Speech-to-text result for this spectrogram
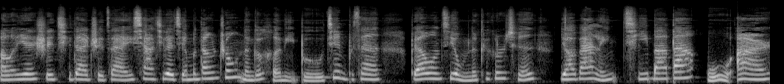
好了，依然是期待着在下期的节目当中能够和你不见不散。不要忘记我们的 QQ 群幺八零七八八五五二。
